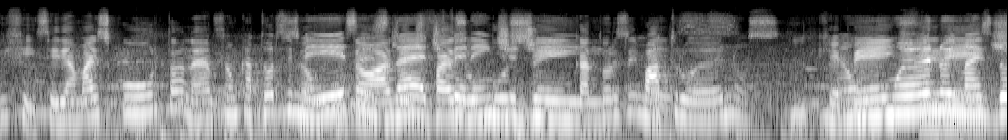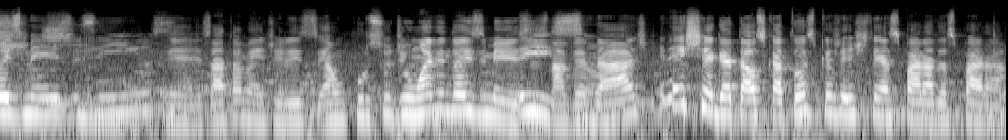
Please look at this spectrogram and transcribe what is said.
enfim, seria mais curta, né? São 14 São, meses, então, a né? Gente faz Diferente um curso de 14 4 anos. Que é, é bem um diferente. ano e mais dois meses. É, exatamente. Eles, é um curso de um ano e dois meses, Isso. na verdade. E nem chega até os 14, porque a gente tem as paradas para,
